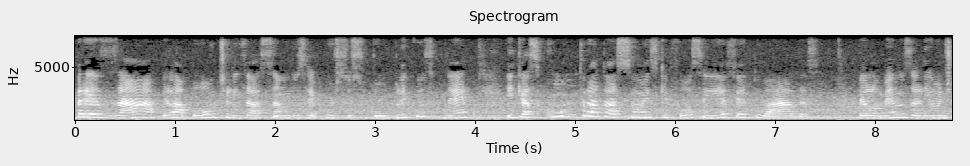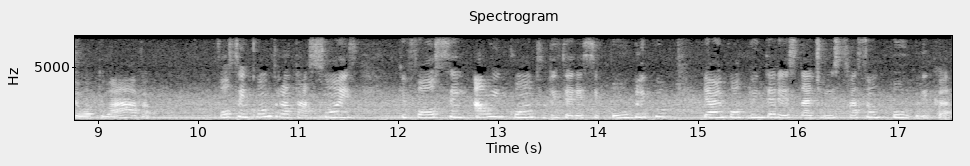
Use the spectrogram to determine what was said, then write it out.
Prezar pela boa utilização dos recursos públicos, né? E que as contratações que fossem efetuadas pelo menos ali onde eu atuava, fossem contratações que fossem ao encontro do interesse público e ao encontro do interesse da administração pública,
